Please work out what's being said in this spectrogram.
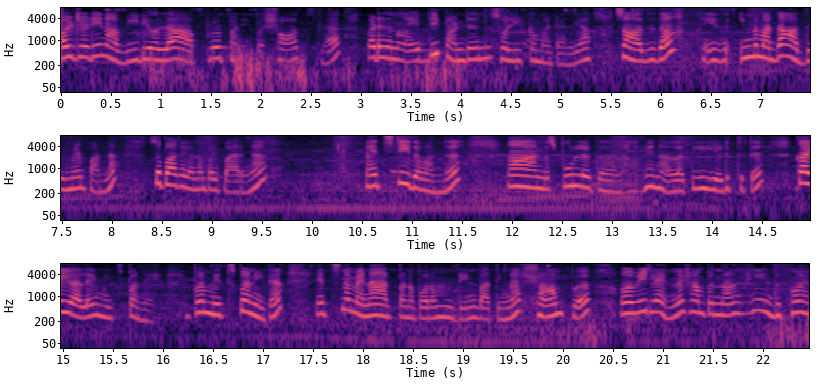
ஆல்ரெடி நான் வீடியோவில் அப்லோட் பண்ணியிருப்பேன் ஷார்ட்ஸில் பட் அதை நான் எப்படி பண்ணுறதுன்னு சொல்லியிருக்க மாட்டேன் இல்லையா? ஸோ அதுதான் இது இந்த மாதிரி தான் அதுவுமே பண்ணேன். ஸோ பார்க்கலன்னா போய் பாருங்கள் நெக்ஸ்ட் இதை வந்து அந்த ஸ்பூனில் இருக்கிற எல்லாமே நல்லாத்தையும் எடுத்துட்டு கையாலே மிக்ஸ் பண்ணேன் இப்போ மிக்ஸ் பண்ணிவிட்டேன் நெக்ஸ்ட் நம்ம என்ன ஆட் பண்ண போகிறோம் அப்படின்னு பார்த்தீங்கன்னா ஷாம்பு உங்கள் வீட்டில் என்ன ஷாம்பு இருந்தாலுமே இதுக்கும்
